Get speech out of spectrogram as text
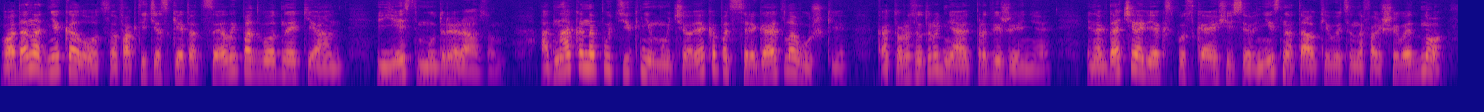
Вода на дне колодца, фактически это целый подводный океан, и есть мудрый разум. Однако на пути к нему человека подстерегают ловушки, которые затрудняют продвижение. Иногда человек, спускающийся вниз, наталкивается на фальшивое дно –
